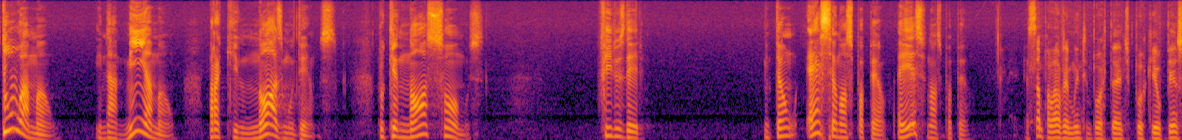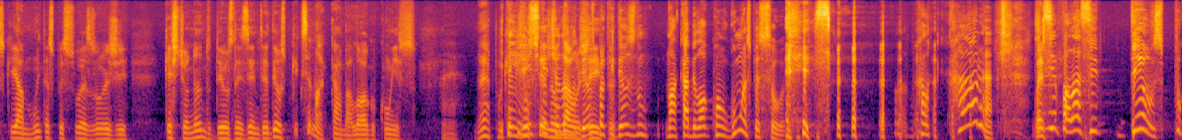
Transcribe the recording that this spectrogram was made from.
tua mão e na minha mão para que nós mudemos. Porque nós somos filhos dele. Então, esse é o nosso papel. É esse o nosso papel. Essa palavra é muito importante porque eu penso que há muitas pessoas hoje questionando Deus, né, dizendo: Deus, por que você não acaba logo com isso? É. Né? Por que, tem que gente questionando um Deus para que Deus não, não acabe logo com algumas pessoas. Isso. Cara, Mas... devia falar assim: Deus, por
